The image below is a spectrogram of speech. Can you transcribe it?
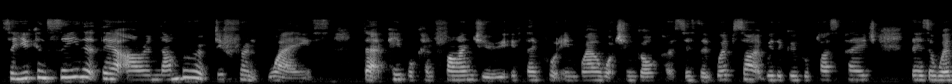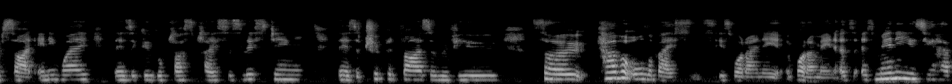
So you can see that there are a number of different ways that people can find you if they put in whale watching Gold Coast. There's a website with a Google Plus page. There's a website anyway. There's a Google Plus places listing. There's a TripAdvisor review. So cover all the bases is what I need. What I mean, as, as many as you have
